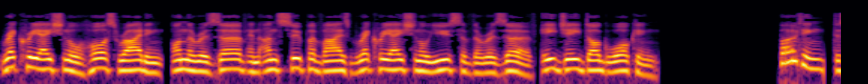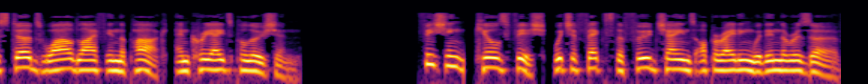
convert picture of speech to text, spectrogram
Recreational horse riding, on the reserve and unsupervised recreational use of the reserve e.g. dog walking. Boating, disturbs wildlife in the park, and creates pollution. Fishing, kills fish, which affects the food chains operating within the reserve.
